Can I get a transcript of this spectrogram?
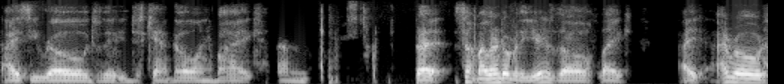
icy roads that you just can't go on your bike. Um, but something I learned over the years though, like I I rode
